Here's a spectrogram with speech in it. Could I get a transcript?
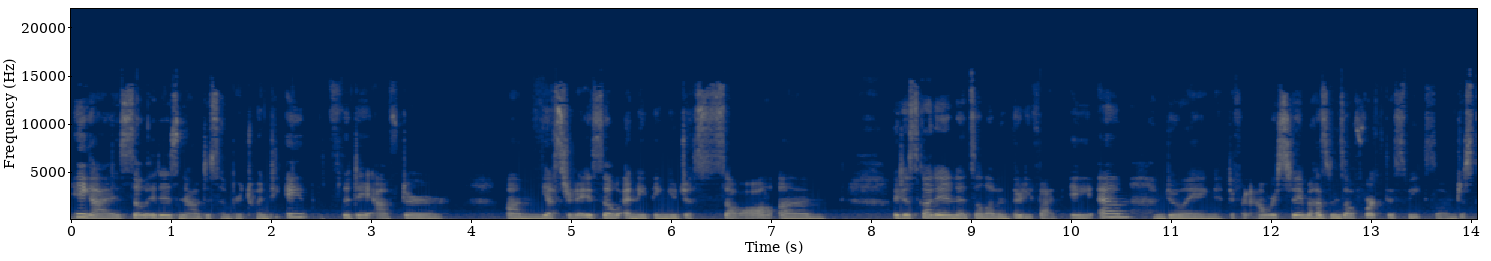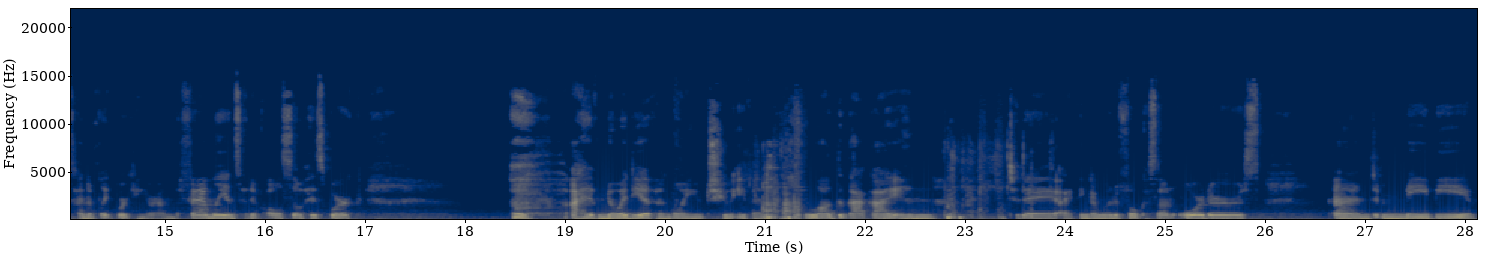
Hey guys, so it is now December 28th. It's the day after um, yesterday, so anything you just saw. Um, I just got in, it's 11.35 a.m. I'm doing different hours today. My husband's off work this week, so I'm just kind of like working around the family instead of also his work. I have no idea if I'm going to even plug that guy in today. I think I'm going to focus on orders and maybe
